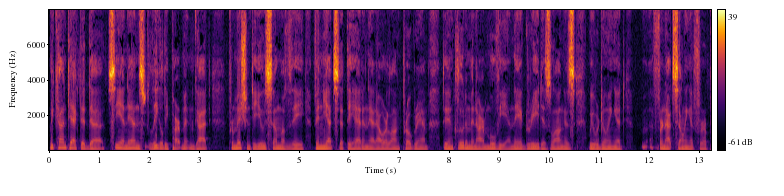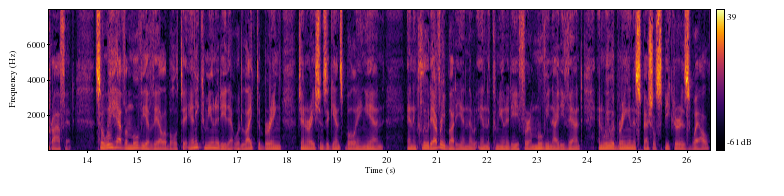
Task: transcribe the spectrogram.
we contacted uh, CNN's legal department and got permission to use some of the vignettes that they had in that hour long program to include them in our movie, and they agreed as long as we were doing it for not selling it for a profit. So we have a movie available to any community that would like to bring Generations Against Bullying in and include everybody in the in the community for a movie night event and we would bring in a special speaker as well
